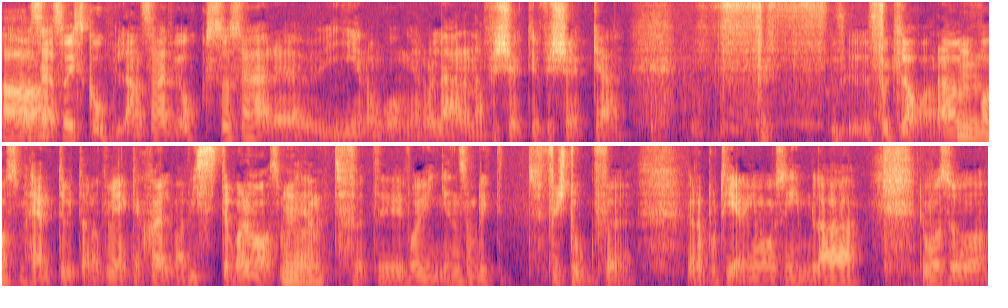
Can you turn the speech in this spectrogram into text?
Ja. och sen så i skolan så hade vi också så här eh, genomgångar och lärarna försökte försöka förklara Mm. vad som hänt utan att de egentligen själva visste vad det var som Mm. hade hänt. För att det var ju ingen som riktigt förstod för rapporteringen var så himla... Det var så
